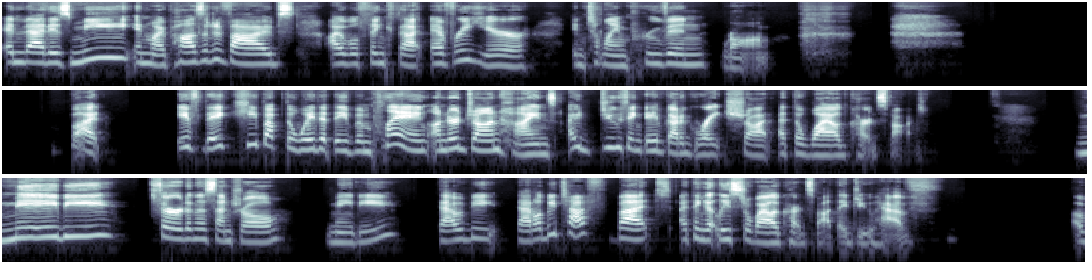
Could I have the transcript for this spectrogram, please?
And that is me in my positive vibes. I will think that every year until I'm proven wrong. but if they keep up the way that they've been playing under John Hynes, I do think they've got a great shot at the wild card spot. Maybe third in the Central, maybe. That would be that'll be tough, but I think at least a wild card spot they do have a,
